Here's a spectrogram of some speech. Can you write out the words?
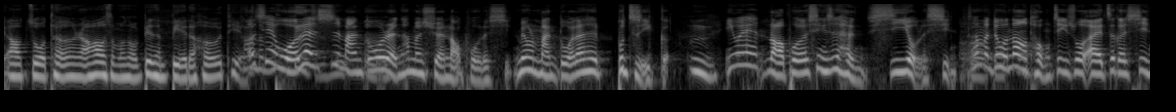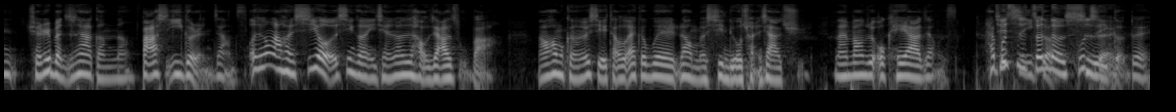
要佐藤，然后什么什么变成别的和田。而且我认识蛮多人，他们选老婆的姓，没有蛮多，但是不止一个。嗯，因为老婆的姓是很稀有的姓，他们都有那种统计说，哎，这个姓全日本只剩下可能八十一个人这样子。而且通常很稀有的姓，可能以前算是好家族吧，然后他们可能就协调说，哎，可不可以让我们的姓流传下去？男方就 OK 啊，这样子。还不是真的是一个，对。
